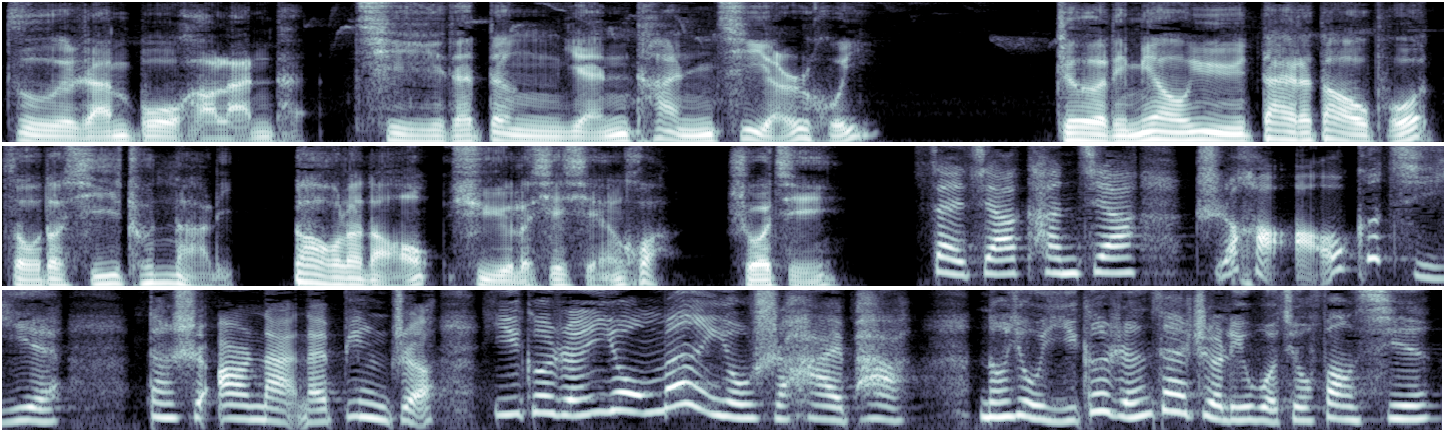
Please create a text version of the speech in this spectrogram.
自然不好拦他，气得瞪眼叹气而回。这里，妙玉带了道婆走到惜春那里，告了恼，叙了些闲话，说起在家看家，只好熬个几夜。但是二奶奶病着，一个人又闷又是害怕，能有一个人在这里，我就放心。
